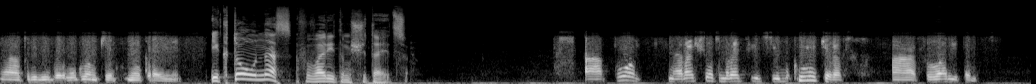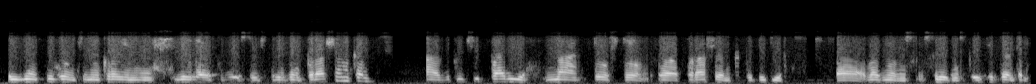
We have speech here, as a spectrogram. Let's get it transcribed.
а, предвыборной гонки на Украине. И кто у нас фаворитом считается? А по расчетам российских букмекеров, а, фаворитом президентской гонки на Украине является действующий президент Порошенко. А заключить пари на то, что а, Порошенко победит, а, возможно, в среднем с коэффициентом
